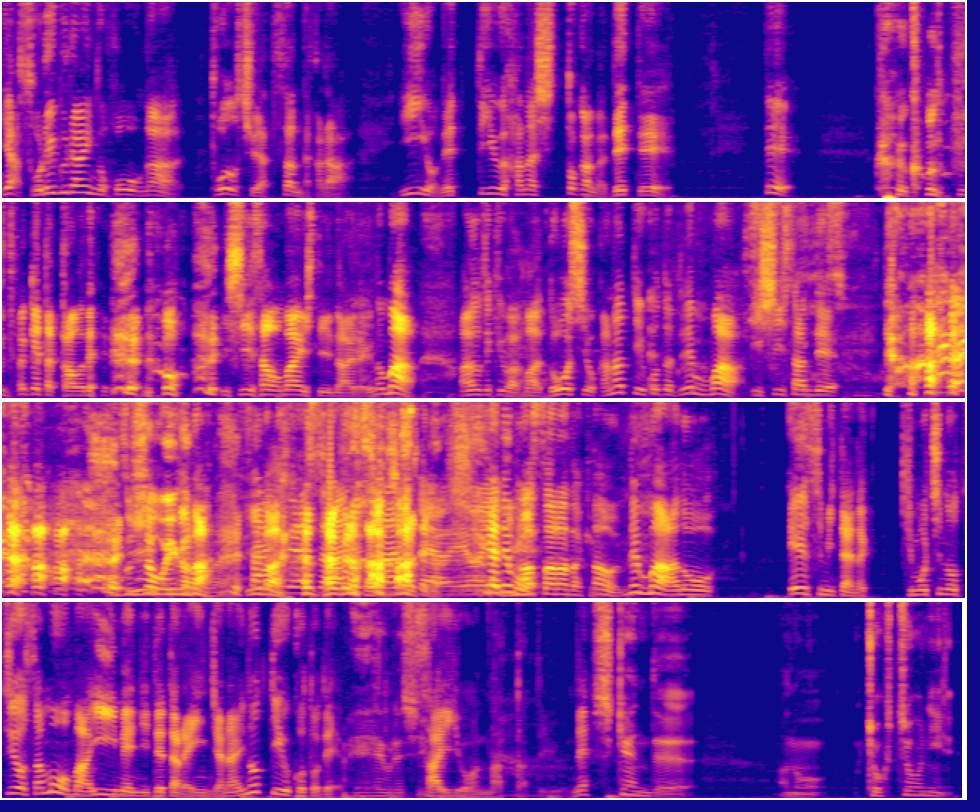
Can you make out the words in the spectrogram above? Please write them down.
いやそれぐらいの方が当初やってたんだからいいよねっていう話とかが出てで このふざけた顔での 石井さんを前にしているのはあれだけどまああの時はまあどうしようかなっていうことででもまあ石井さんで外した方がいいかなこれ。今今サングラスサングラス外しましたけど外しましたよいやでも今更だけど。うん、でもまああのエースみたいな気持ちの強さもまあいい面に出たらいいんじゃないのっていうことでえー、嬉しい。採用になったというね。試験であの局長に「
